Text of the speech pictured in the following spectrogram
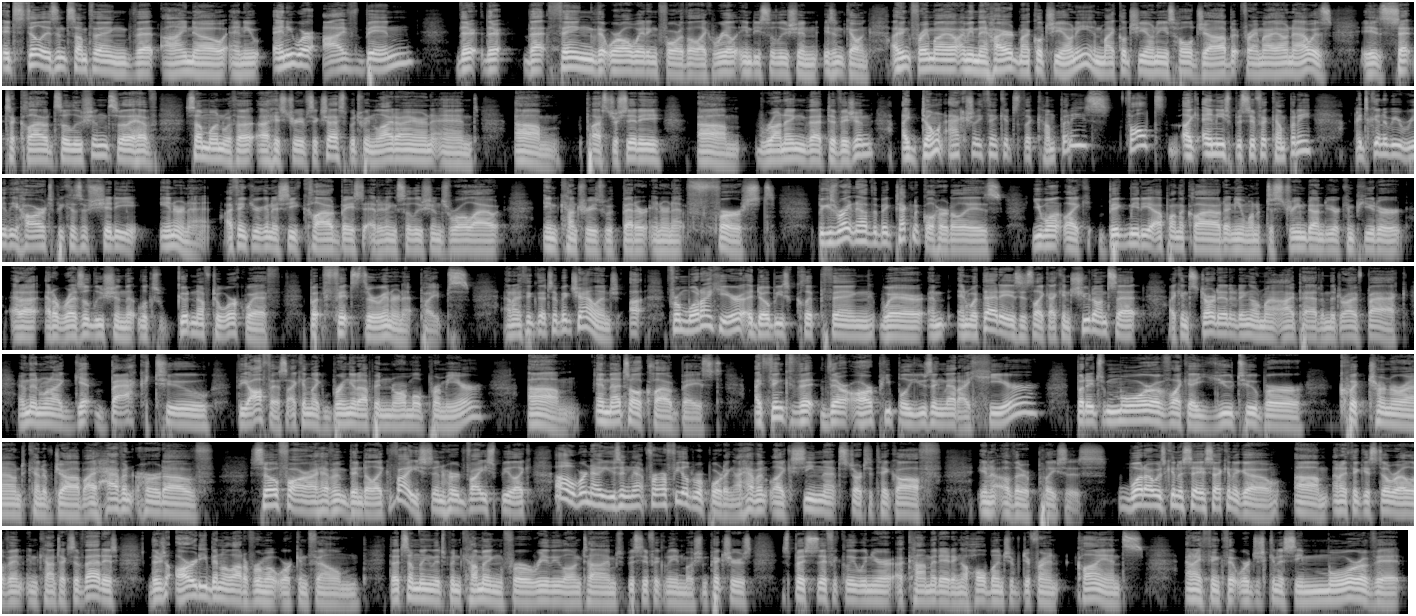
it still isn't something that I know any anywhere I've been. There, there, that thing that we're all waiting for, the like real indie solution, isn't going. I think Frame.io. I mean, they hired Michael Cioni, and Michael Cioni's whole job at Frame.io now is is set to cloud solutions. So they have someone with a, a history of success between Light Iron and um, Plaster City um, running that division. I don't actually think it's the company's fault, like any specific company. It's going to be really hard because of shitty internet. I think you're going to see cloud based editing solutions roll out in countries with better internet first. Because right now, the big technical hurdle is you want like big media up on the cloud and you want it to stream down to your computer at a, at a resolution that looks good enough to work with, but fits through internet pipes. And I think that's a big challenge. Uh, from what I hear, Adobe's clip thing, where and and what that is is like I can shoot on set, I can start editing on my iPad and the drive back, and then when I get back to the office, I can like bring it up in normal Premiere. Um, and that's all cloud based. I think that there are people using that I hear, but it's more of like a YouTuber quick turnaround kind of job. I haven't heard of so far I haven't been to like Vice and heard Vice be like, "Oh, we're now using that for our field reporting." I haven't like seen that start to take off in other places. What I was going to say a second ago, um, and I think is still relevant in context of that, is there's already been a lot of remote work in film. That's something that's been coming for a really long time, specifically in motion pictures, specifically when you're accommodating a whole bunch of different clients. And I think that we're just going to see more of it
